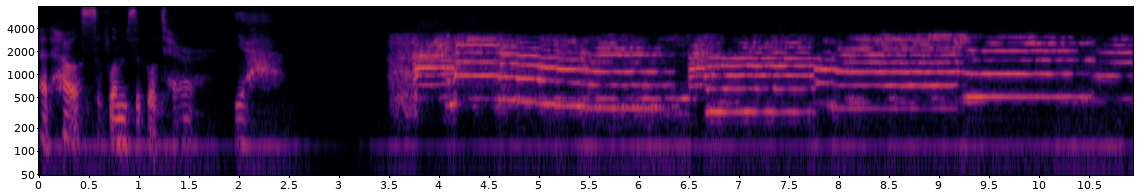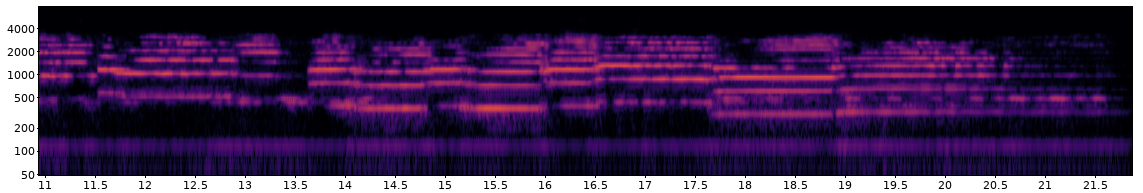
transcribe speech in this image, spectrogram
at House of Whimsical Terror. Yeah.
